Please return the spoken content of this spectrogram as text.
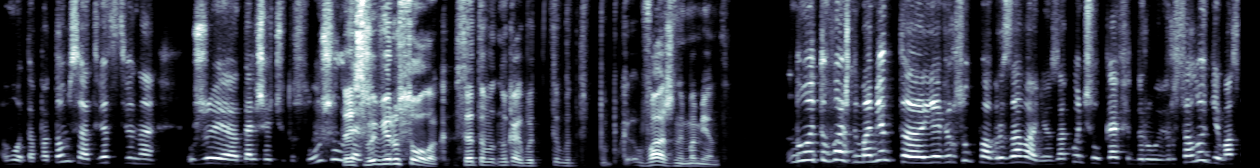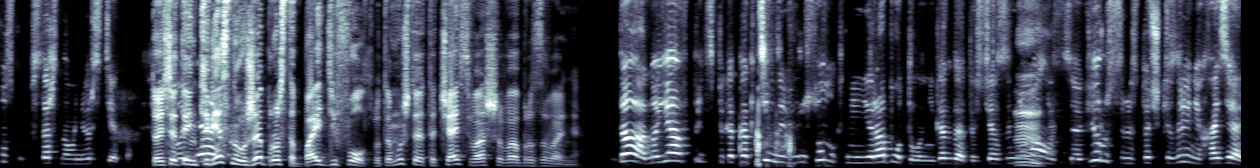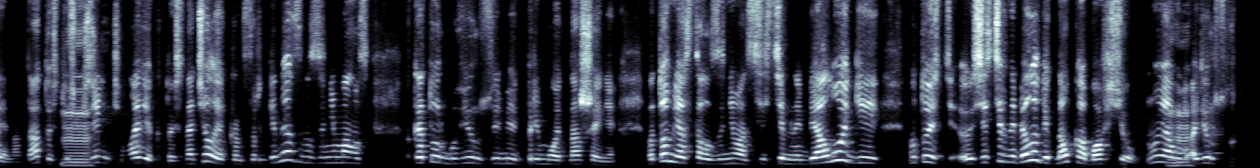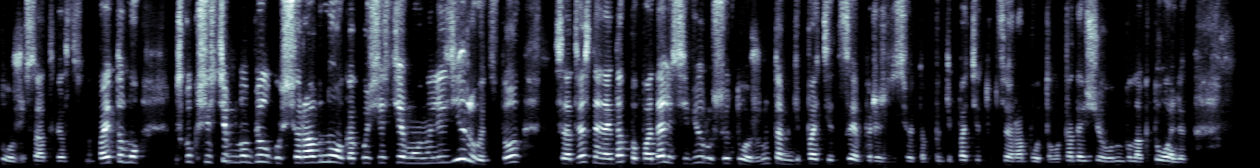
вот, а потом, соответственно, уже дальше я что-то слушала. То есть вы вирусолог, с этого, ну, как бы, вот, важный момент. Ну, это важный момент. Э, я вирусолог по образованию. Закончил кафедру вирусологии Московского государственного университета. То есть Но это я... интересно уже просто by default, потому что это часть вашего образования. Да, но я, в принципе, как активный вирусолог не, не работала никогда. То есть я занималась mm. вирусами с точки зрения хозяина, да, то есть с точки mm. зрения человека. То есть сначала я канцерогенезом занималась, к которому вирусы имеют прямое отношение. Потом я стала заниматься системной биологией. Ну, то есть э, системная биология – это наука обо всем. Ну, и mm. о вирусах тоже, соответственно. Поэтому, поскольку системному биологу все равно, какую систему анализировать, то, соответственно, иногда попадались и вирусы тоже. Ну, там гепатит С, прежде всего, там по гепатиту С работала, когда еще он был актуален.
